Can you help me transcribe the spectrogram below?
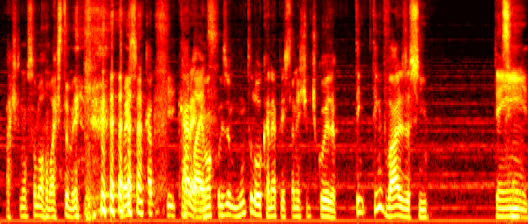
acho que não são normais também. Mas são caras que, cara, é uma coisa muito louca, né? Pensando nesse tipo de coisa. Tem, tem vários, assim. Tem. Sim.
